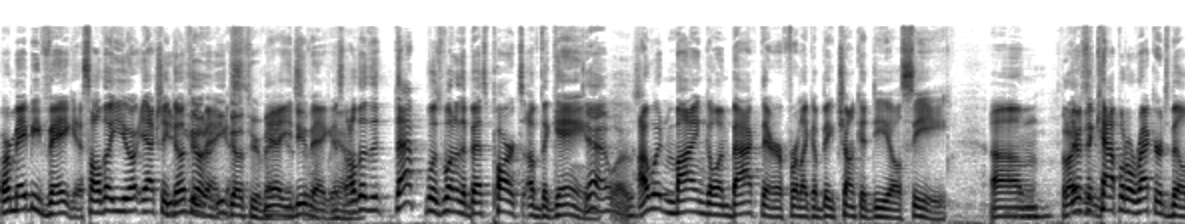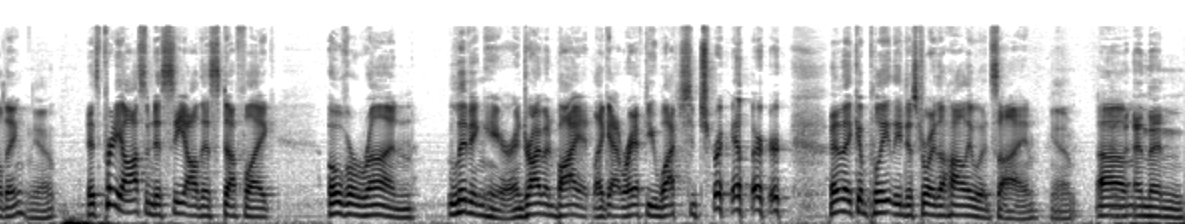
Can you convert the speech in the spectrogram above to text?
or maybe Vegas. Although you actually You- go you through go to- Vegas. you go through Vegas. Yeah, you do Vegas. yeah. Although the, that was one of the best parts of the game. Yeah, it was. I wouldn't mind going back there for like a big chunk of DLC. Um, But there's think- a Capitol Records building. Yeah. It's pretty awesome to see all this stuff like overrun living here and driving by it like right after you watch the trailer and they completely destroy the Hollywood sign. Yeah. Um, and, and then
